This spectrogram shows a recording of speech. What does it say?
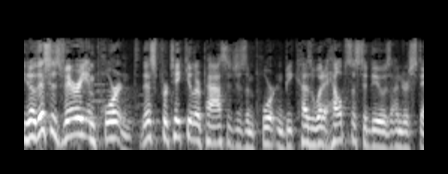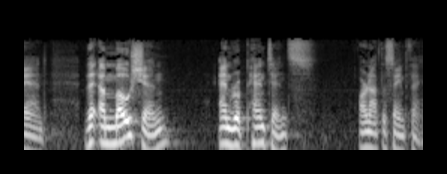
You know, this is very important. This particular passage is important because what it helps us to do is understand that emotion and repentance are not the same thing.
